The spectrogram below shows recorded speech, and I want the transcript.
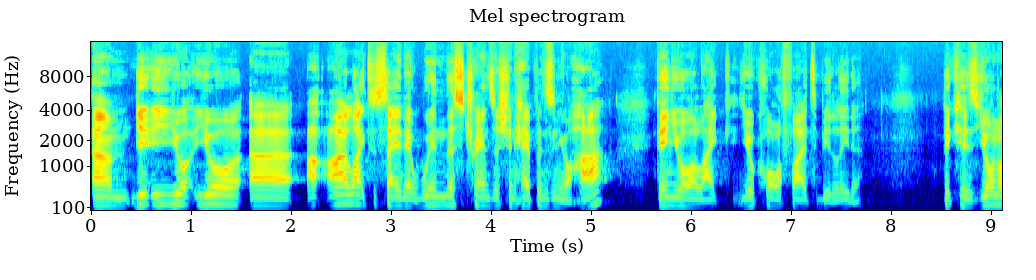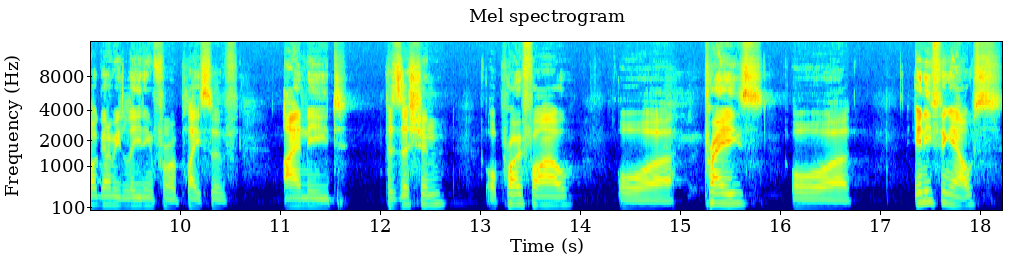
um, you, you're, you're uh, I, I like to say that when this transition happens in your heart, then you're like, you're qualified to be a leader. Because you're not going to be leading from a place of, I need position, or profile or praise or anything else,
